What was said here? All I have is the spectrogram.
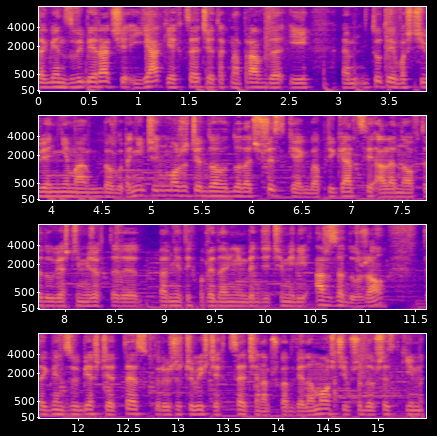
tak więc wybieracie jakie chcecie tak naprawdę i tutaj właściwie nie ma jakby ograniczeń. Możecie do, dodać wszystkie jakby aplikacje, ale no wtedy uwierzcie mi, że wtedy pewnie tych powiadomień będziecie mieli aż za dużo. Tak więc wybierzcie te, z których rzeczywiście chcecie, na przykład wiadomości przede wszystkim,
